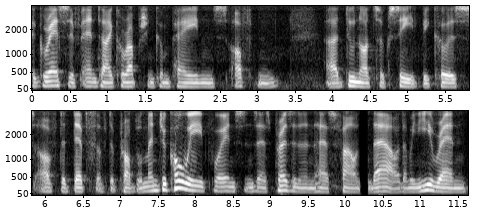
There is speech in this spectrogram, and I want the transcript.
aggressive anti corruption campaigns often uh, do not succeed because of the depth of the problem. And Jokowi, for instance, as president, has found out. I mean, he ran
